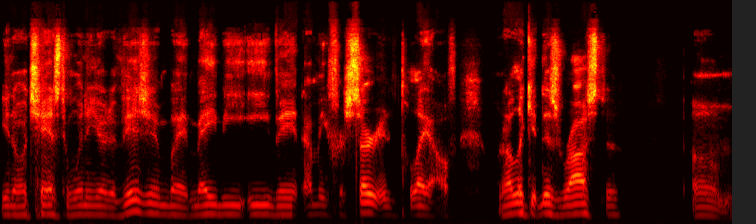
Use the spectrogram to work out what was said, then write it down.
you know a chance to win in your division, but maybe even I mean for certain playoff. When I look at this roster, um,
